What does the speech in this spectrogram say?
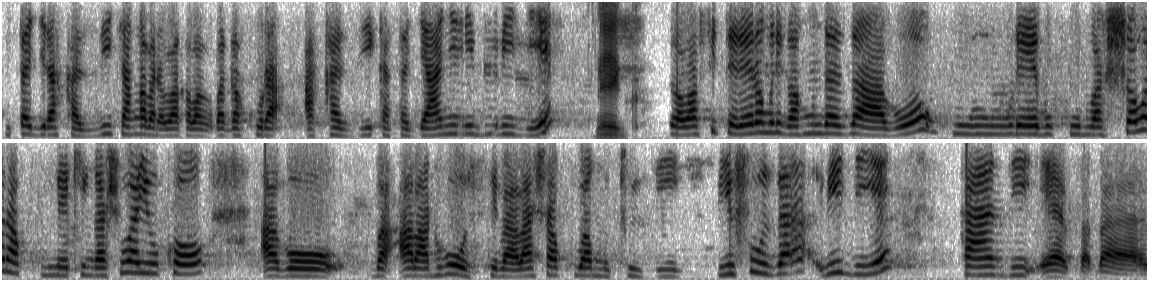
kutagira akazi cyangwa abantu bagakora akazi katajyanye n'ibyo bigiye. Yego. So, abafite rero muri gahunda zabo kureba ukuntu bashobora kumekinga shuwa yuko abo ba- abantu bose babasha kuba mu tuzi bifuza bigiye kandi eh, ba- ba-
